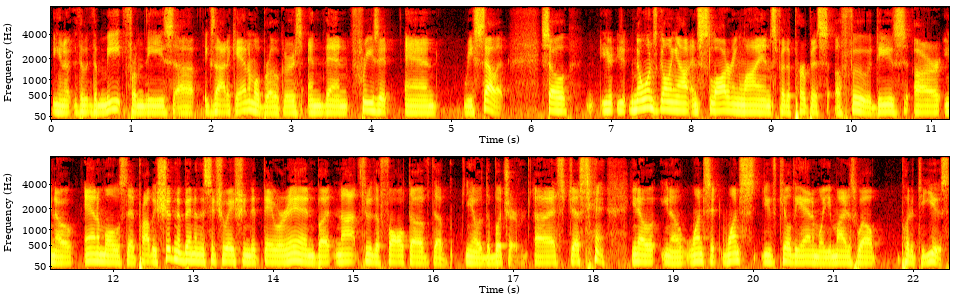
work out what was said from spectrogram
you know the, the meat from these uh, exotic animal brokers and then freeze it and resell it. So you, you, no one's going out and slaughtering lions for the purpose of food. These are you know animals that probably shouldn't have been in the situation that they were in, but not through the fault of the you know the butcher. Uh, it's just you know you know once it once you've killed the animal, you might as well put it to use.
